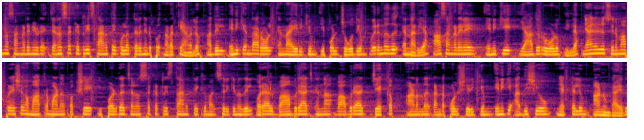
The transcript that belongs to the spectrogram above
എന്ന സംഘടനയുടെ ജനറൽ സെക്രട്ടറി സ്ഥാനത്തേക്കുള്ള തെരഞ്ഞെടുപ്പ് നടക്കുകയാണല്ലോ. അതിൽ എനിക്ക് എന്താ റോൾ എന്നായിരിക്കും ഇപ്പോൾ ചോദ്യം വരുന്നത് എന്നറിയാം. ആ സംഘടനയിൽ എനിക്ക് യാതൊരു റോളും ഇല്ല. ഞാനൊരു സിനിമാ പ്രേക്ഷക മാത്രമാണ്. പക്ഷേ ഇപ്പോഴത്തെ ജനറൽ സെക്രട്ടറി സ്ഥാനത്തേക്ക് മത്സരിക്കുന്നതിൽ ഒരാൾ ബാബുരാജ് എന്ന ബാബുരാജ് ജേക്കബ് ആണെന്ന് കണ്ടപ്പോൾ ശരിക്കും എനിക്ക് അതിശയവും ഞെട്ടലും ആണുണ്ടായത്.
